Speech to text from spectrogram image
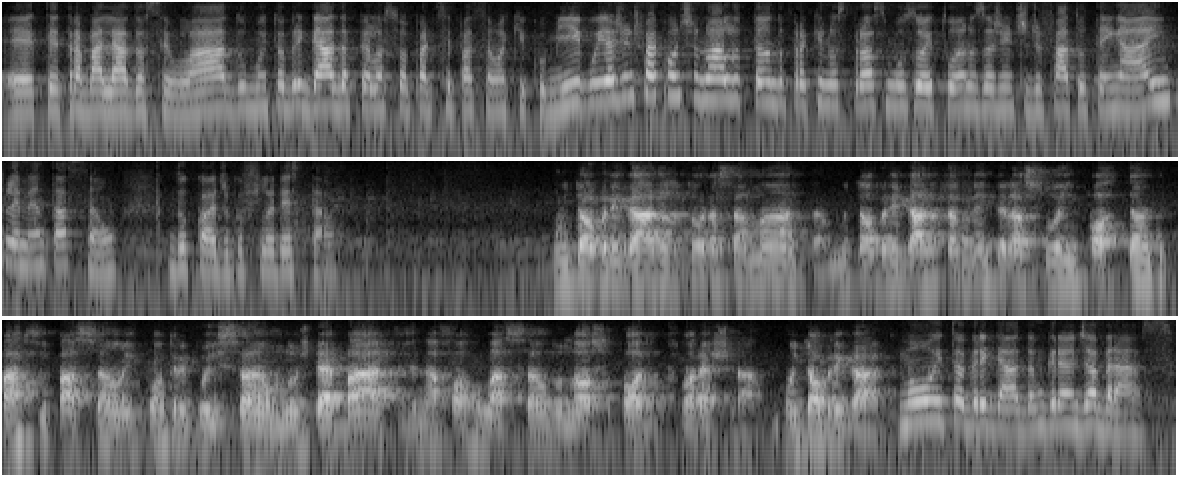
é, ter trabalhado ao seu lado. Muito obrigada pela sua participação aqui comigo. E a gente vai continuar lutando para que nos próximos oito anos a gente, de fato, tenha a implementação do Código Florestal. Muito obrigado, doutora Samanta. Muito obrigado também pela sua importante participação e contribuição nos debates e na formulação do nosso Código Florestal. Muito obrigado. Muito obrigada. Um grande abraço.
